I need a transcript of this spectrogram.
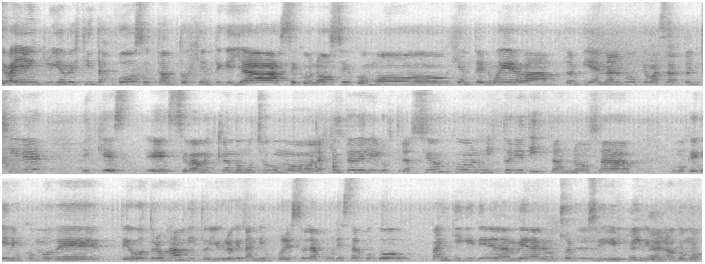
se vayan incluyendo distintas voces, tanto gente que ya se conoce como gente nueva. También algo que pasa harto en Chile es que eh, se va mezclando mucho como la gente de la ilustración con historietistas, ¿no? O sea, como que vienen como de, de otros ámbitos. Yo creo que también por eso la pureza poco punky que tiene también a lo mejor el, Sí, el libro, ¿no? Como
